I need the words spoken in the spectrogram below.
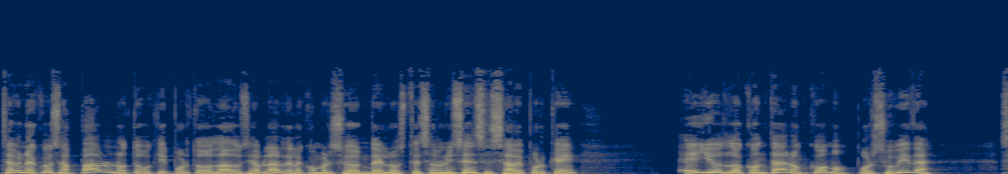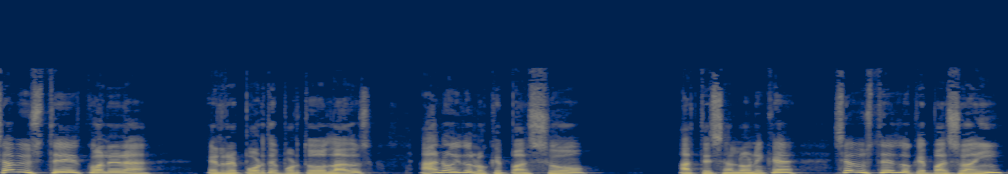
¿Sabe una cosa? Pablo no tuvo que ir por todos lados y hablar de la conversión de los tesalonicenses. ¿Sabe por qué? Ellos lo contaron. ¿Cómo? Por su vida. ¿Sabe usted cuál era el reporte por todos lados? ¿Han oído lo que pasó a Tesalónica? ¿Sabe usted lo que pasó ahí?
